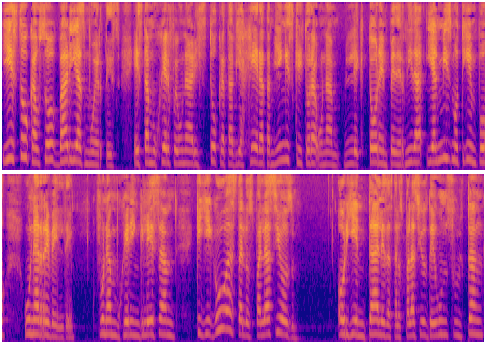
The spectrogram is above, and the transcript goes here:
y esto causó varias muertes. Esta mujer fue una aristócrata viajera, también escritora, una lectora empedernida y al mismo tiempo una rebelde. Fue una mujer inglesa que llegó hasta los palacios orientales, hasta los palacios de un sultán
